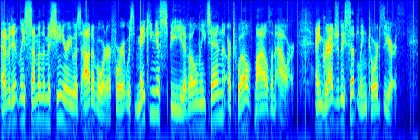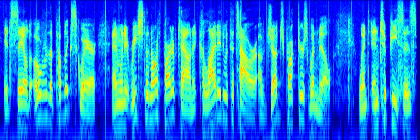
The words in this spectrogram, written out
Evidently, some of the machinery was out of order, for it was making a speed of only 10 or 12 miles an hour, and gradually settling towards the earth. It sailed over the public square, and when it reached the north part of town, it collided with the tower of Judge Proctor's windmill, went into pieces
